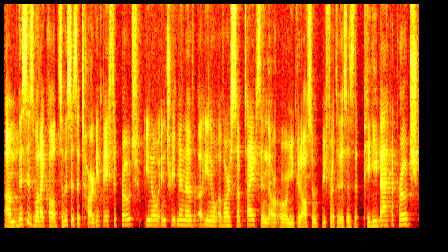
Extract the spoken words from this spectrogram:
um, this is what I called so this is a target based approach you know in treatment of uh, you know of our subtypes. And or, or you could also refer to this as the piggyback approach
